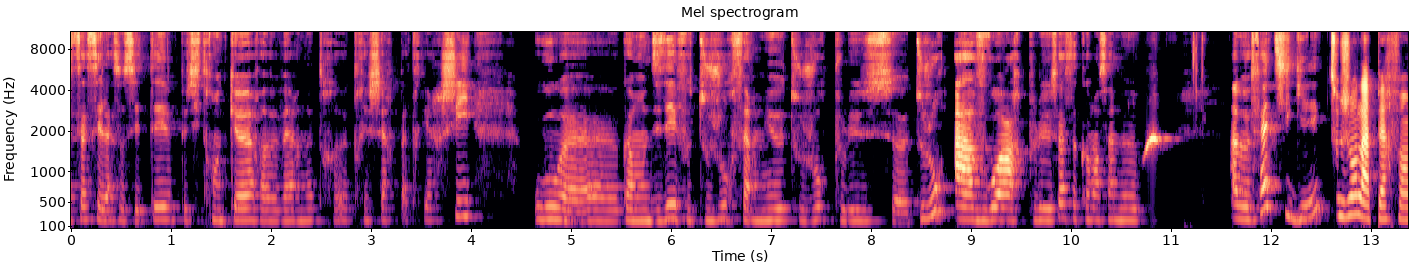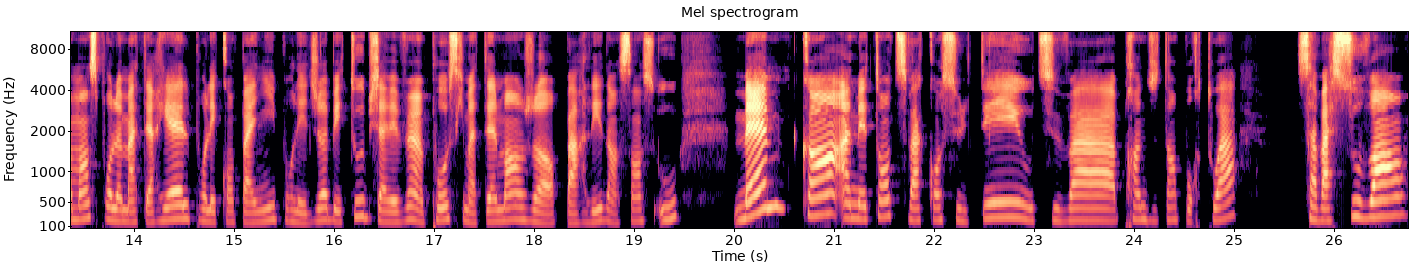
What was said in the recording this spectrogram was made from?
ça, c'est la société, petite rancœur euh, vers notre euh, très chère patriarchie, où, comme on disait, il faut toujours faire mieux, toujours plus, toujours avoir plus. Ça, ça commence à me, à me fatiguer. Toujours la performance pour le matériel, pour les compagnies, pour les jobs et tout. Puis j'avais vu un post qui m'a tellement, genre, parlé dans le sens où même quand, admettons, tu vas consulter ou tu vas prendre du temps pour toi, ça va souvent,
